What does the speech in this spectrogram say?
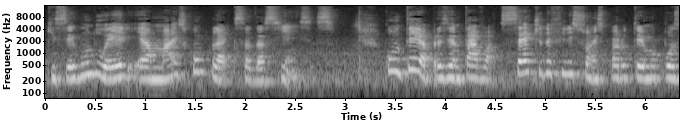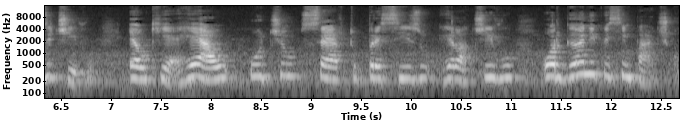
que, segundo ele, é a mais complexa das ciências. Comte apresentava sete definições para o termo positivo. É o que é real, útil, certo, preciso, relativo, orgânico e simpático.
